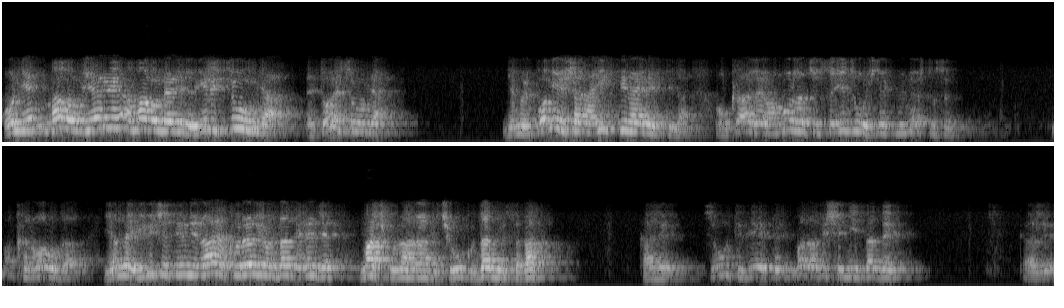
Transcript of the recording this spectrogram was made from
on je malo vjeruje, a malo ne vjeruje. Ili sumnja. E to je sumnja. Gdje mu je pomiješana istina i neistina. On kaže, a možda će se izvući, nek mi nešto se makar malo da... I onda i vi ćete ili najako reli, on dadne neđe mačku nahrani čuku, dadne se tako. Kaže, cuti djete, mada više njih dadne. Kaže,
